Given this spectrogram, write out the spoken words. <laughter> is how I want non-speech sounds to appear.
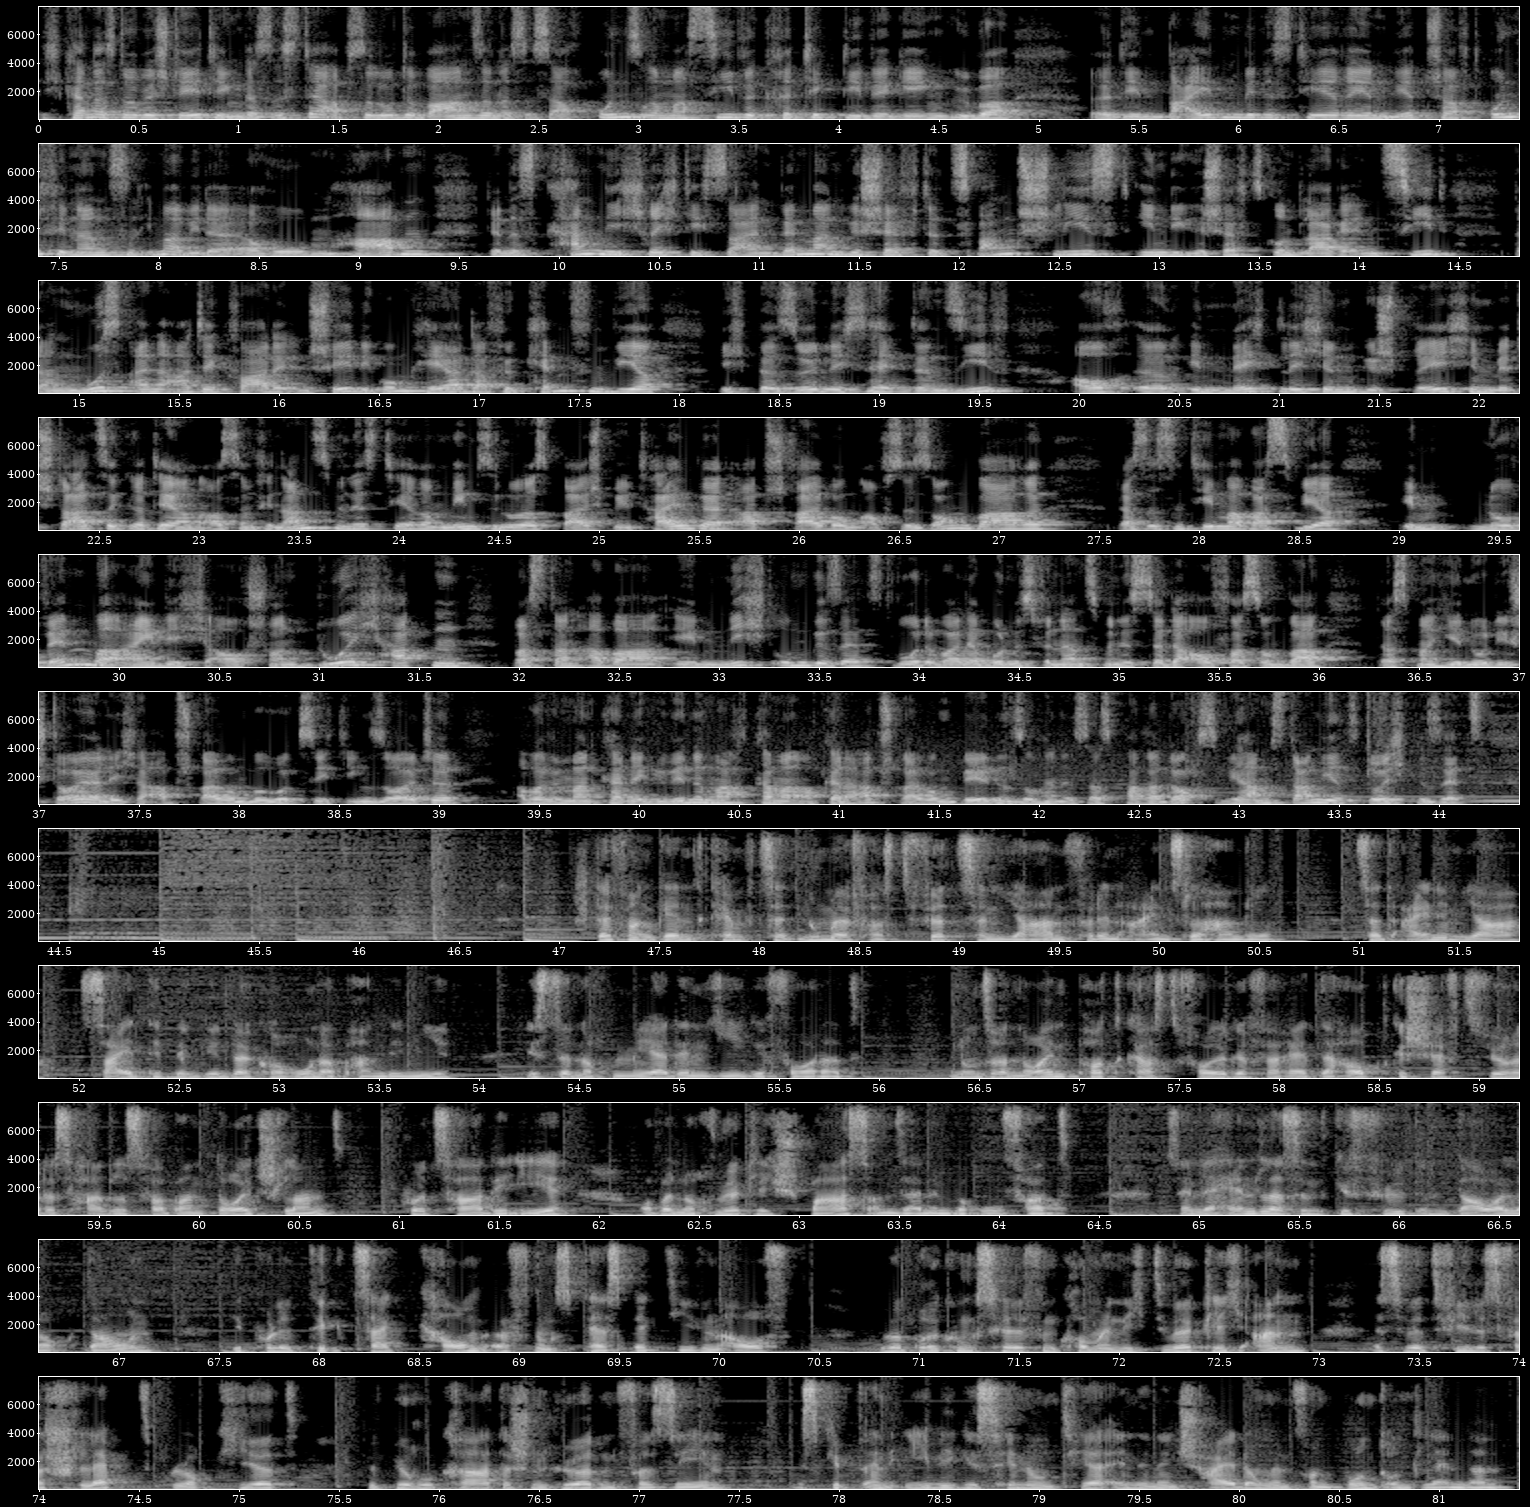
Ich kann das nur bestätigen. Das ist der absolute Wahnsinn. Das ist auch unsere massive Kritik, die wir gegenüber äh, den beiden Ministerien Wirtschaft und Finanzen immer wieder erhoben haben. Denn es kann nicht richtig sein, wenn man Geschäfte zwangsschließt, ihnen die Geschäftsgrundlage entzieht, dann muss eine adäquate Entschädigung her. Dafür kämpfen wir, ich persönlich sehr intensiv, auch äh, in nächtlichen Gesprächen mit Staatssekretären aus dem Finanzministerium. Nehmen Sie nur das Beispiel Teilwertabschreibung auf Saisonware. Das ist ein Thema, was wir im November eigentlich auch schon durch hatten, was dann aber eben nicht umgesetzt wurde, weil der Bundesfinanzminister der Auffassung war, dass man hier nur die steuerliche Abschreibung berücksichtigen sollte. Aber wenn man keine Gewinne macht, kann man auch keine Abschreibung bilden. Insofern ist das paradox. Wir haben es dann jetzt durchgesetzt. Stefan Gent kämpft seit nunmehr fast 14 Jahren für den Einzelhandel. Seit einem Jahr, seit dem Beginn der Corona-Pandemie, ist er noch mehr denn je gefordert. In unserer neuen Podcast-Folge verrät der Hauptgeschäftsführer des Handelsverband Deutschland, kurz HDE, ob er noch wirklich Spaß an seinem Beruf hat. Seine Händler sind gefühlt im Dauerlockdown, die Politik zeigt kaum Öffnungsperspektiven auf, Überbrückungshilfen kommen nicht wirklich an, es wird vieles verschleppt, blockiert mit bürokratischen Hürden versehen. Es gibt ein ewiges Hin und Her in den Entscheidungen von Bund und Ländern.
